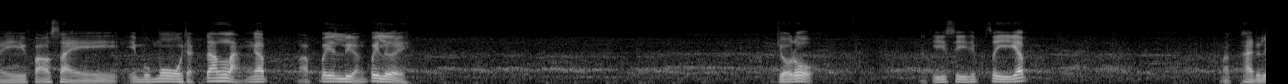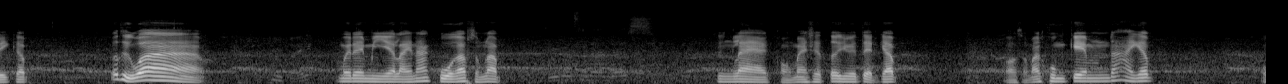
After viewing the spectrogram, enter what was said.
ไปฟาวใส่เอมบอร์โมจากด้านหลังครับรับไปเหลืองไปเลยโจโรนาที 44 ครับ มัดไทเดลิกครับ ก็ถือว่าไม่ได้มีอะไรน่ากลัวครับสำหรับครึ่งแรกของแมนเชสเตอร์ยูไนเต็ดครับก็สามารถคุมเกมได้ครับ โอ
